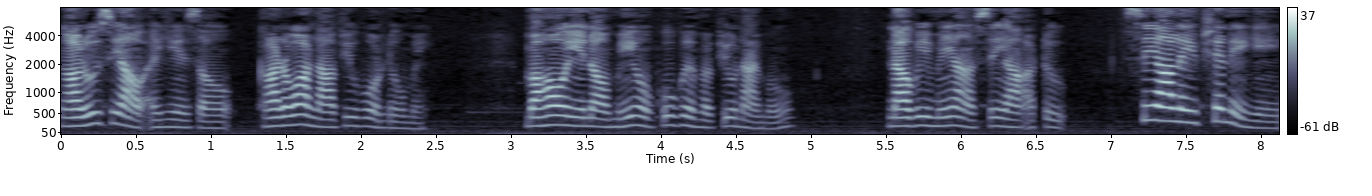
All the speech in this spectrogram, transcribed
ငါတို့ဆရာကိုအရင်ဆုံးဂါရဝလာပြုဖို့လုပ်မယ်မဟုတ်ရင်တော့မင်းကိုကုခွင့်မပြုနိုင်ဘူးနောက်ပြီးမင်းကဆရာအတုဆရာလိန်ဖြစ်နေရင်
